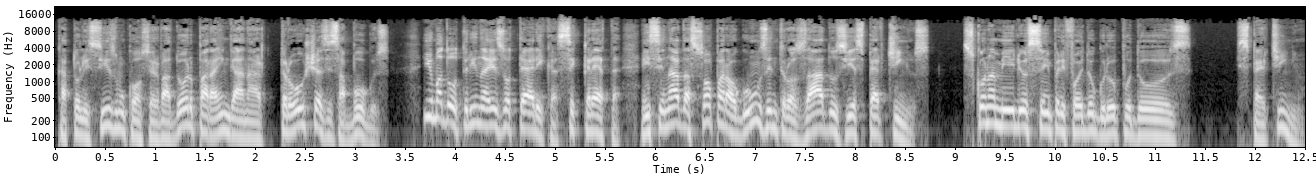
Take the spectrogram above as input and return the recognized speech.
catolicismo conservador para enganar trouxas e sabugos, e uma doutrina esotérica, secreta, ensinada só para alguns entrosados e espertinhos. Sconamilho sempre foi do grupo dos espertinho.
